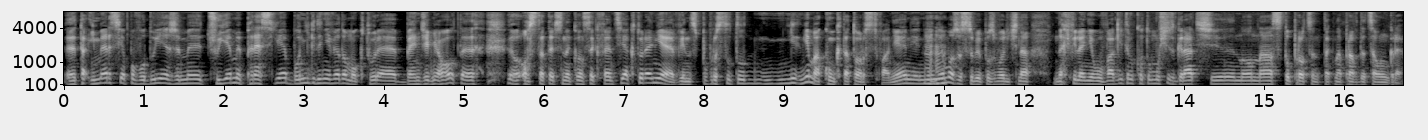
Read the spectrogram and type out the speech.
e, ta imersja powoduje, że my czujemy presję, bo nigdy nie wiadomo, które będzie miało te ostateczne konsekwencje, a które nie, więc po prostu tu nie, nie ma kunktatorstwa, nie? Nie, nie, mhm. nie możesz sobie pozwolić na, na chwilę nieuwagi, tylko tu musisz grać e, no, na 100% tak naprawdę całą grę.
